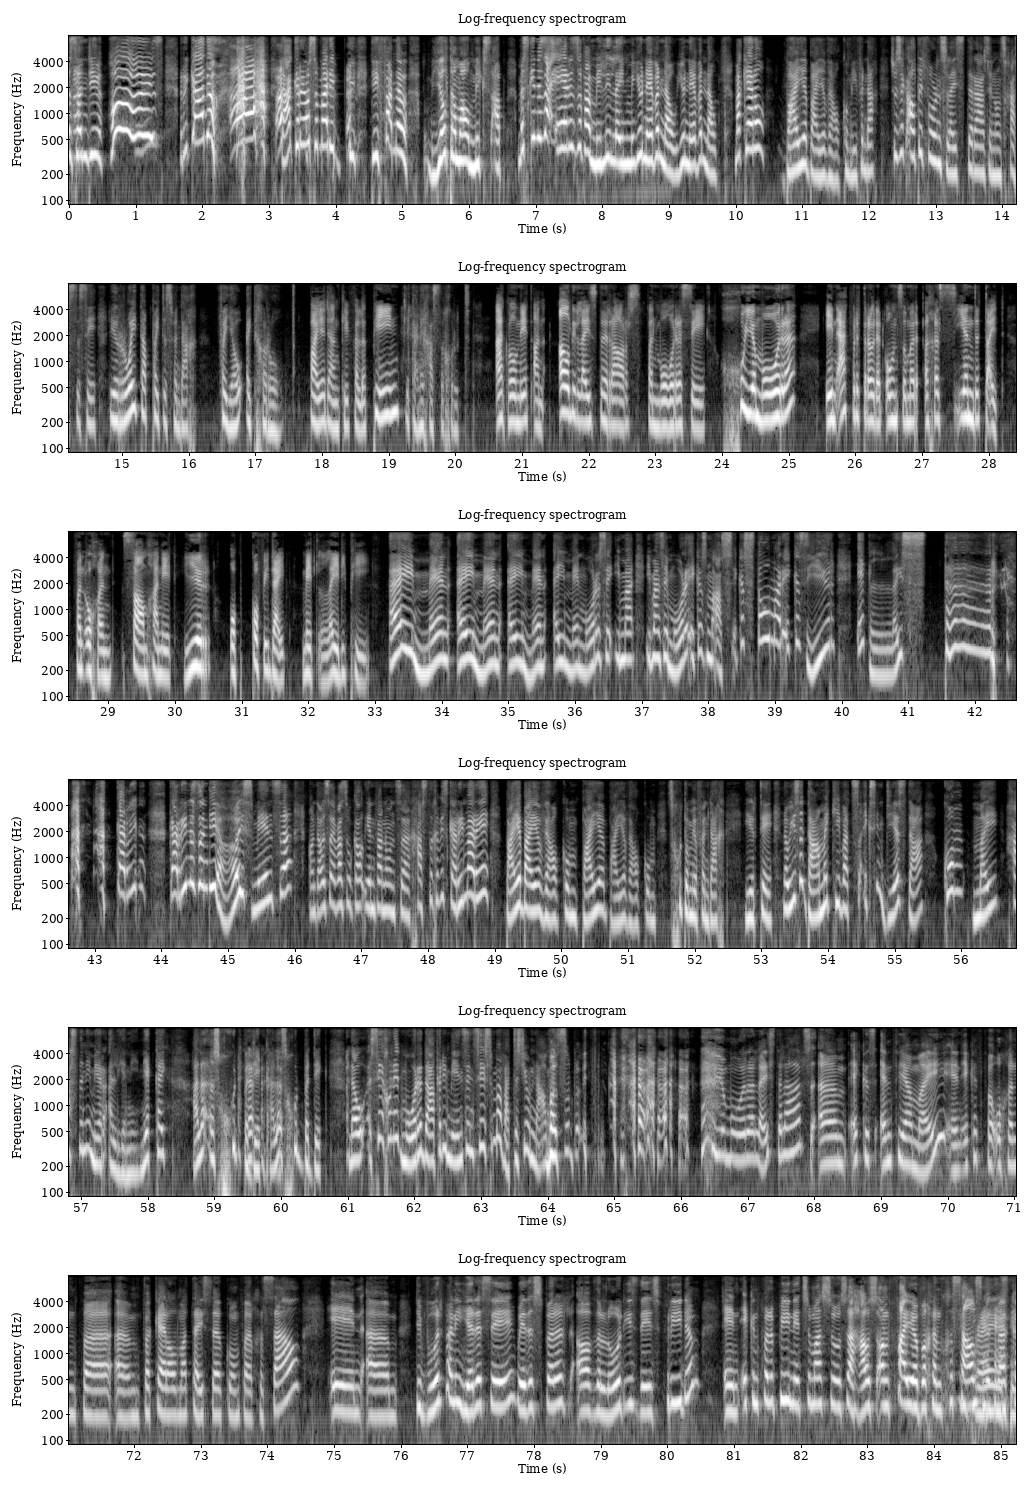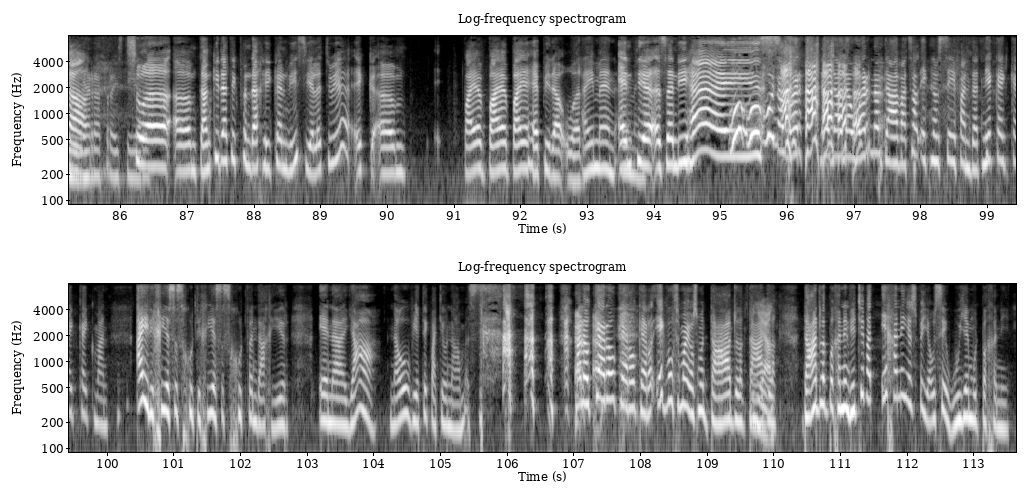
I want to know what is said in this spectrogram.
is in die huis. Ricardo. Daar kry ons sommer die die, die vanne heeltemal mix up. Miskien is daar eers 'n familielyn, you never know, you never know. Maar Carol, baie baie welkom hier vandag. Soos ek altyd vir ons luisteraars en ons gaste sê, die rooi tapuit is vandag vir jou uitgerol. Baie dankie Filippine. Jy kan die gaste groet. Ek wil net aan al die luisteraars van môre sê, goeiemôre en ek vertrou dat ons sommer 'n geseënde tyd vanoggend saam gaan hê hier op Coffee Date met Lady P. Amen. Amen. Amen. Amen. Môre sê iemand iemand sê môre ek is maar ek is stil maar ek is hier. Ek luister. Karin, Karin is in die huis, mense. Onthou sy was ook al een van ons eh, gaste gewees. Karin Maree, baie baie welkom. Baie baie welkom. Dit's goed om jou vandag hier te hê. Nou hier's 'n dametjie wat ek sien deesdae kom my gaste nie meer alleen nie. Nee, kyk, hulle is goed bedek. Hulle is goed bedek. Nou sê gou net môre daar vir die mense en sê sommer wat is jou naam asseblief? Goeiemôre luisteraars. Ehm um, ek is Anthea May en ek het ver oggend vir ehm um, vir Karel Matthys kom vergesel. En ehm um, die woord van die Here sê where the spirit of the Lord is there's freedom en ek in Filippine het sommer so 'n house on fire begin gesels met mekaar. So ehm um, dankie dat ek vandag hier kan wees julle twee. Ek ehm um, baie baie baie happy daaroor. Amen. En hier is in die huis. Ooh, ooh, nou hoor, nou nou nou hoor nou daar, wat sal ek nou sê van dit? Nee, kyk kyk kyk man. Ai, die gees is goed. Die gees is goed vandag hier. En uh ja, nou weet ek wat jou naam is. maar nou Karel, Karel, Karel, ek wil vir my ons moet dadelik, dadelik, ja. dadelik begin en weet jy wat? Ek gaan nie eers vir jou sê hoe jy moet begin nie.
